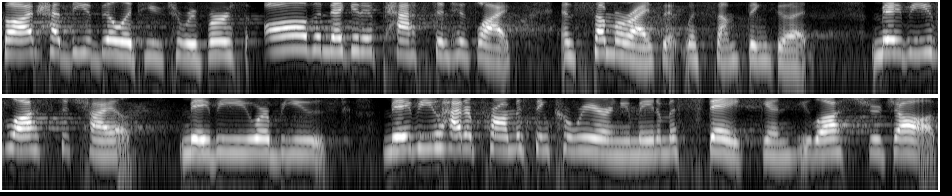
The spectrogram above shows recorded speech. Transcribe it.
God had the ability to reverse all the negative past in his life and summarize it with something good. Maybe you've lost a child. Maybe you were abused. Maybe you had a promising career and you made a mistake and you lost your job.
